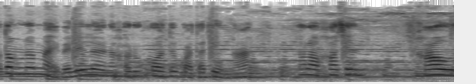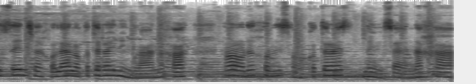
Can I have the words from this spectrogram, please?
ก็ต้องเริ่มใหม่ไปเรื่อยๆนะคะ ทุกคนจนกว่าจะถึงนะ ถ้าเราเข้าเส้นเข้าเส้นชัยคนแรกเราก็จะได้ 1 ล้านนะคะ ถ้าเราได้คนที่สองก็จะได้1แสนนะคะ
